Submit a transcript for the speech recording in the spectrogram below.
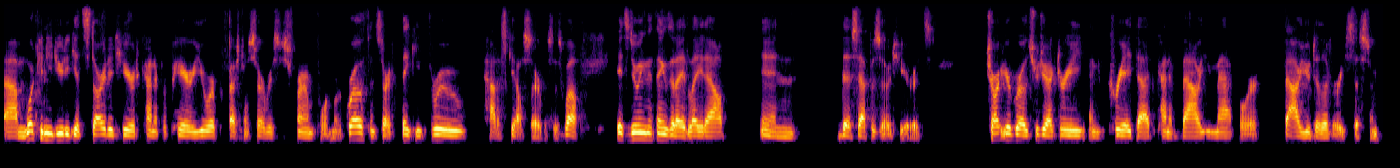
um, what can you do to get started here to kind of prepare your professional services firm for more growth and start thinking through how to scale services? Well, it's doing the things that I laid out in this episode here. It's chart your growth trajectory and create that kind of value map or value delivery system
